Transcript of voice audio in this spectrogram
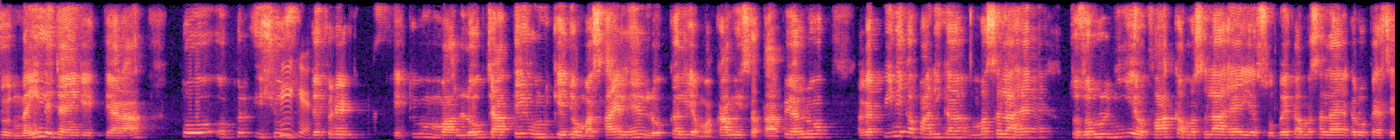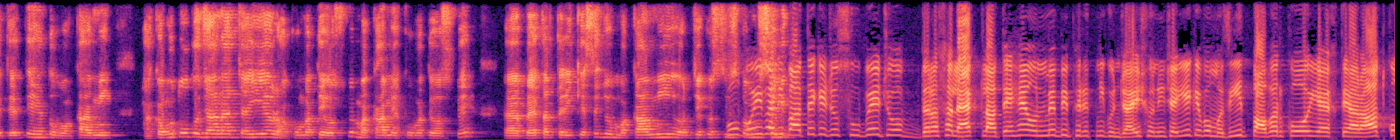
जो नहीं ले जाएँगे इख्तियार तो फिर इश्यूज़ डेफिनेट क्योंकि लोग चाहते हैं उनके जो मसाइल हैं लोकल या मकामी सतह पे हल हो। अगर पीने का पानी का मसला है तो ज़रूरी नहीं है वफाक का मसला है या सूबे का मसला है अगर वो पैसे देते हैं तो मकामी हुकूमतों को जाना चाहिए और हुकूमतें उस पर मकामी हुकूमतें उस पर बेहतर तरीके से जो मकामी और जो वो वही वाली बात है कि जो सूबे जो दरअसल एक्ट लाते हैं उनमें भी फिर इतनी गुंजाइश होनी चाहिए कि वो मजीद पावर को या इख्तियार को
